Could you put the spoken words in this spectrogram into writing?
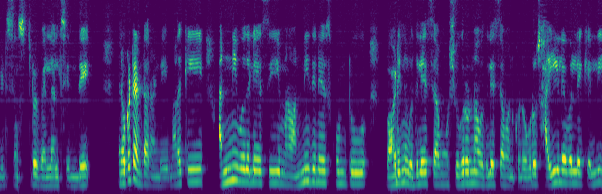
మెడిసిన్స్ త్రూ వెళ్ళాల్సిందే. నేను ఒకటి అంటానండి మనకి అన్ని వదిలేసి మనం అన్ని తినేసుకుంటూ బాడీని వదిలేసాము షుగర్ ఉన్నా వదిలేసాము అనుకోండి ఒకరోజు హై లెవెల్లోకి వెళ్ళి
